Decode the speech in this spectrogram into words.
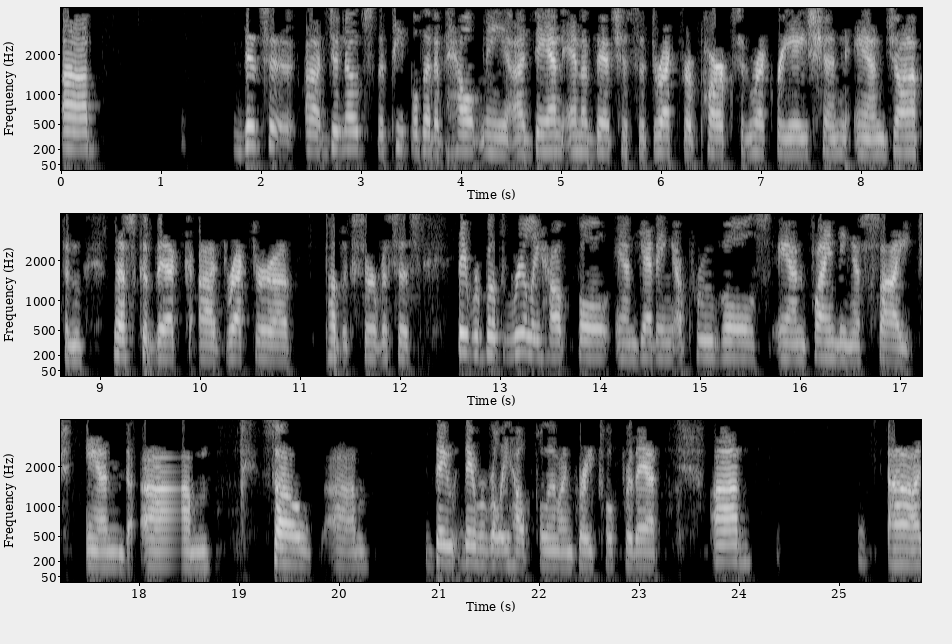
Uh, this uh, uh, denotes the people that have helped me. Uh, Dan Enovich is the Director of Parks and Recreation, and Jonathan Leskovic, uh, Director of Public Services they were both really helpful in getting approvals and finding a site. And um, so um, they, they were really helpful, and I'm grateful for that. Um, uh,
